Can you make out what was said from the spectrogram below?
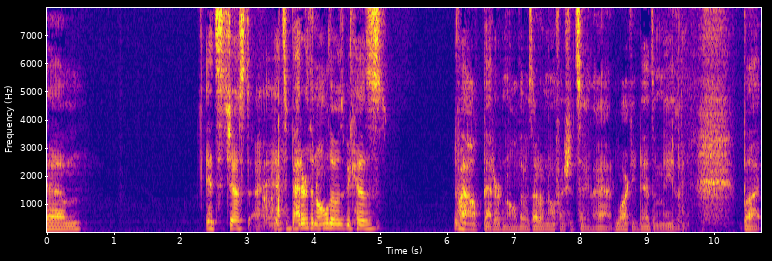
um, it's just it's better than all those because well better than all those. I don't know if i should say that. Walking dead's amazing. But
